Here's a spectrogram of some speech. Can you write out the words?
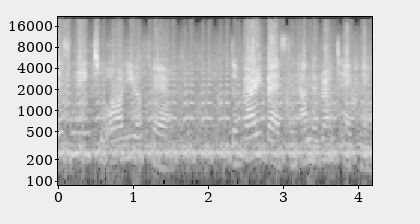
listening to Audio Fair, the very best in underground techno.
